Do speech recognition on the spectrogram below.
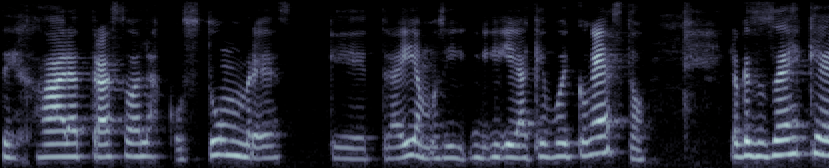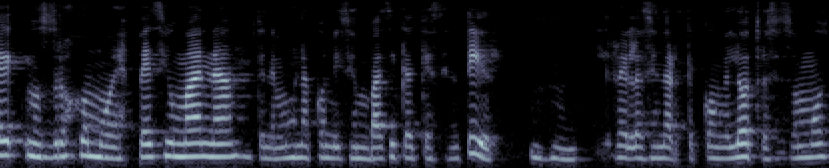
dejar atrás todas las costumbres que traíamos. ¿Y, a qué voy con esto? Lo que sucede es que nosotros como especie humana tenemos una condición básica que es sentir y relacionarte con el otro. somos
